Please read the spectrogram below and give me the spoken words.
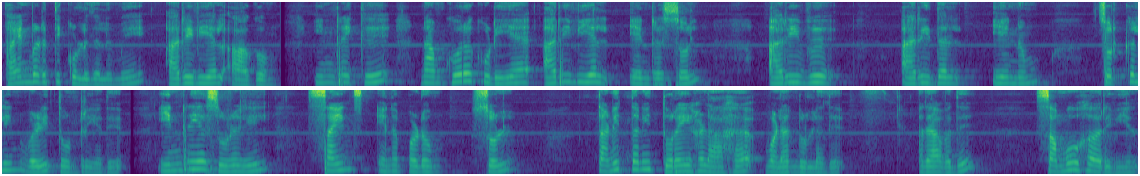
பயன்படுத்தி கொள்ளுதலுமே அறிவியல் ஆகும். இன்றைக்கு நாம் கூறக்கூடிய அறிவியல் என்ற சொல் அறிவு அறிதல் எனும் சொற்களின் வழி தோன்றியது இன்றைய சூழலில் சயின்ஸ் எனப்படும் சொல் தனித்தனி துறைகளாக வளர்ந்துள்ளது. அதாவது சமூக அறிவியல்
